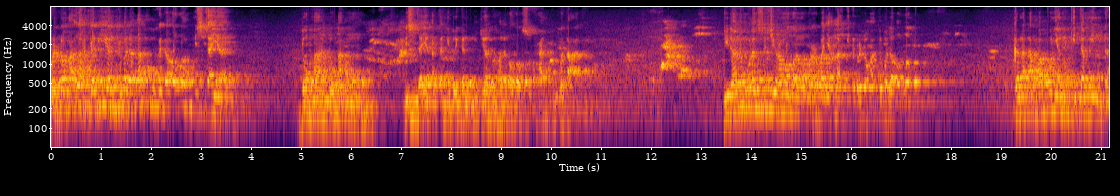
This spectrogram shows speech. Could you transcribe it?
berdoalah kalian kepada aku kata Allah niscaya doa-doamu niscaya akan diberikan ijabah oleh Allah Subhanahu wa taala di dalam bulan suci Ramadan perbanyaklah kita berdoa kepada Allah. Karena apapun yang kita minta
